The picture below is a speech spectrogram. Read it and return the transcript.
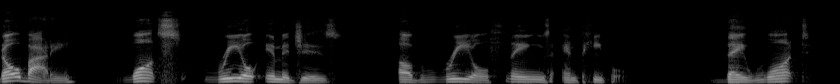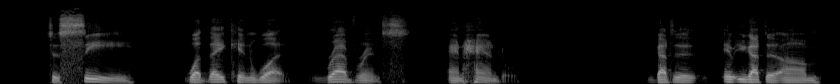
Nobody wants real images of real things and people. They want to see what they can what reverence and handle. You got the you got the um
